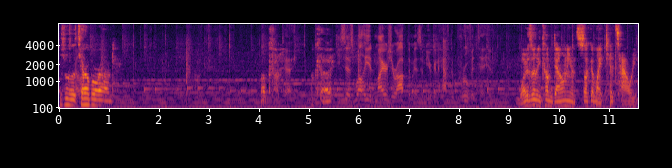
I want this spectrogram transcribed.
this was a terrible round. Okay. Okay. Okay. He says, well, he admires your optimism. You're going to have to prove it to him. Why doesn't he come down here and suck at my tits, Howie?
